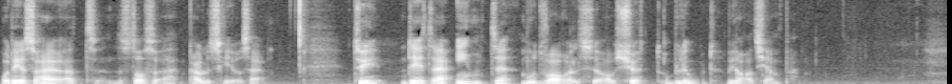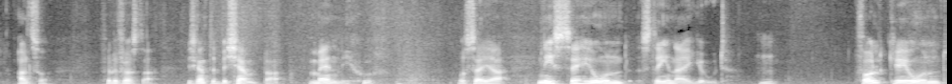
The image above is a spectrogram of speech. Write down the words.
Och det är så här att det står så här, Paulus skriver så här. Ty det är inte mot varelser av kött och blod vi har att kämpa. Alltså, för det första, vi ska inte bekämpa människor och säga Nisse är ond, Stina är god. Mm. Folk är ond,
